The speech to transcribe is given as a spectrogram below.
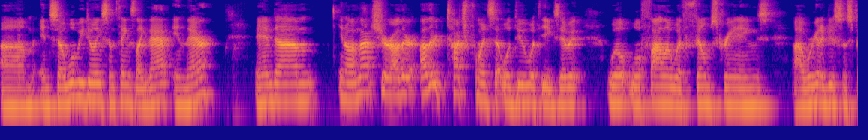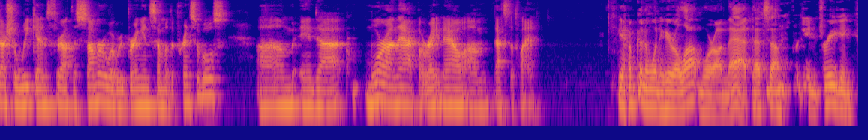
Um, and so we'll be doing some things like that in there. And um, you know, I'm not sure other other touch points that we'll do with the exhibit. We'll we'll follow with film screenings. Uh, we're going to do some special weekends throughout the summer where we bring in some of the principals um, and uh, more on that. But right now, um, that's the plan. Yeah, I'm going to want to hear a lot more on that. That sounds pretty intriguing.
